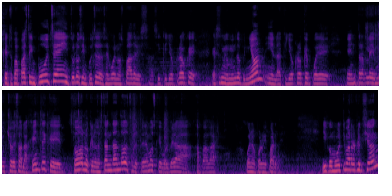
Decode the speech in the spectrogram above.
que tus papás te impulsen y tú los impulses a ser buenos padres. Así que yo creo que esa es mi humilde opinión y en la que yo creo que puede entrarle mucho eso a la gente, que todo lo que nos están dando se lo tenemos que volver a, pagar. Bueno, por mi parte. Y como última reflexión,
